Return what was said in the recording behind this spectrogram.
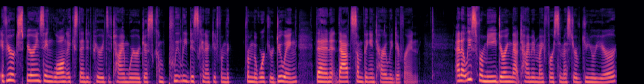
if you're experiencing long extended periods of time where you're just completely disconnected from the from the work you're doing, then that's something entirely different. And at least for me during that time in my first semester of junior year,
